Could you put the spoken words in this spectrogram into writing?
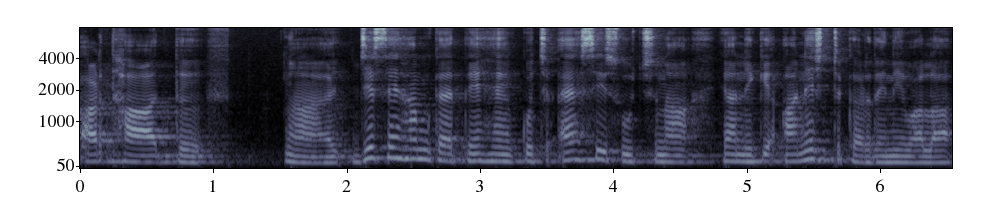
अर्थात जिसे हम कहते हैं कुछ ऐसी सूचना, यानी कि अनिष्ट कर देने वाला,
